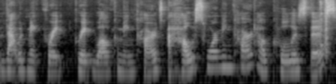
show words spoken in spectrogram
That would make great, great welcoming cards. A housewarming card, how cool is this?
